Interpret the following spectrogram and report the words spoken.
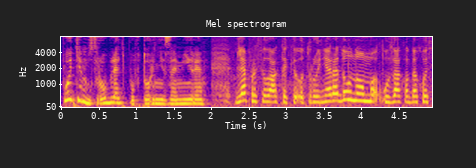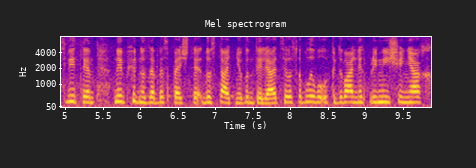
Потім зроблять повторні заміри. Для профілактики отруєння радоном у закладах освіти необхідно забезпечити достатню вентиляцію, особливо у підвальних приміщеннях,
